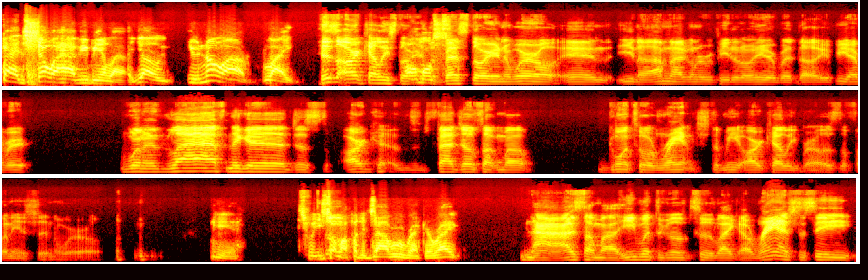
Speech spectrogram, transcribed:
Fat Joe, I have you being like, yo, you know, I like, His R. Kelly story Almost- is the best story in the world, and you know I'm not gonna repeat it on here, but dog, if you ever want to laugh, nigga, just R. Fat Joe talking about going to a ranch to meet R. Kelly, bro. It's the funniest shit in the world. yeah. What you So- talking about for the Ja Rule record, right? Nah, I was talking about he went to go to like a ranch to see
